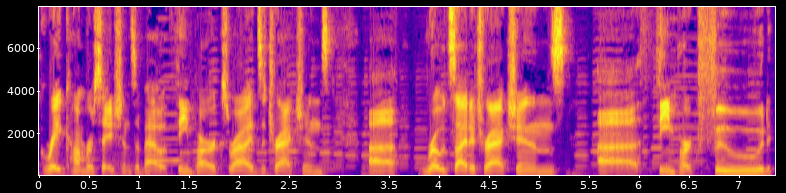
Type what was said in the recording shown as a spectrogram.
great conversations about theme parks, rides, attractions, uh, roadside attractions, uh, theme park food.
